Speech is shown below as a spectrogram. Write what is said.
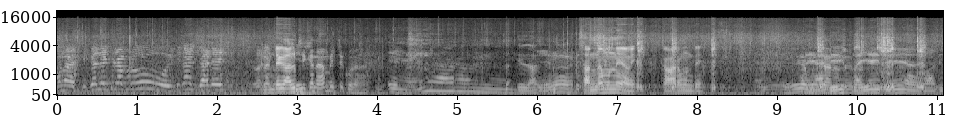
మన చికెన్ తెచ్చినప్పుడు ఇంటికాడ గంట తెచ్చి గంటే కాదు చికెన్ మిర్చి కూర సన్నం ఉన్నాయి అవి కారం ఉంటాయి. ఫ్రై అయితే వాటి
